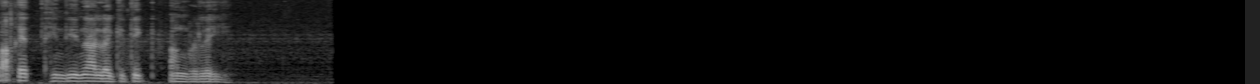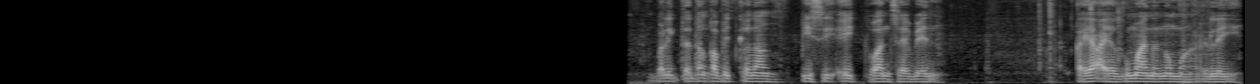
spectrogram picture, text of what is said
Bakit hindi nalagitik ang relay? Baligtad ang kabit ko ng PC817. Kaya ayaw gumana ng mga relay.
